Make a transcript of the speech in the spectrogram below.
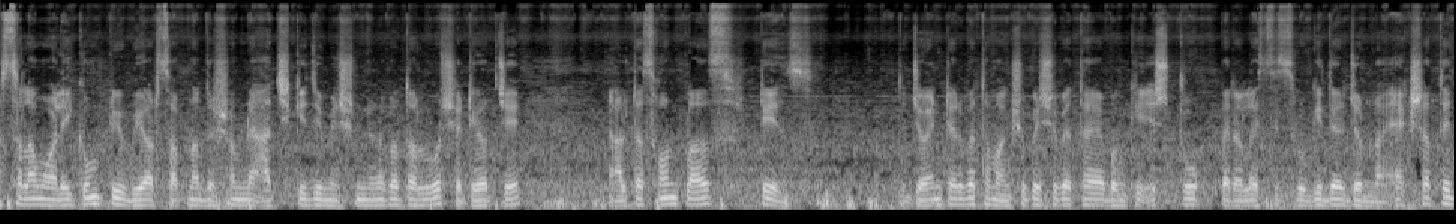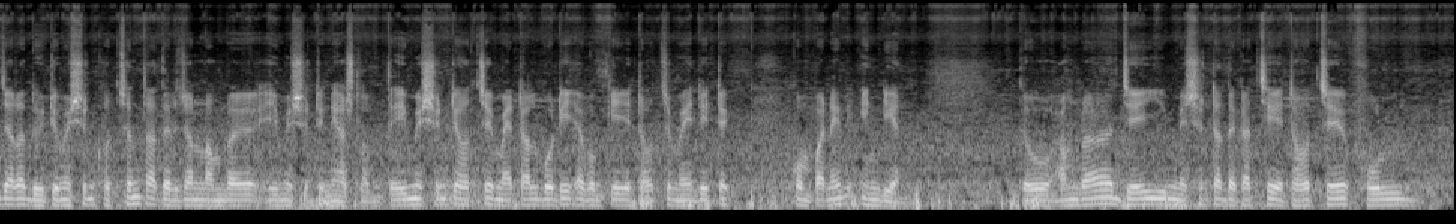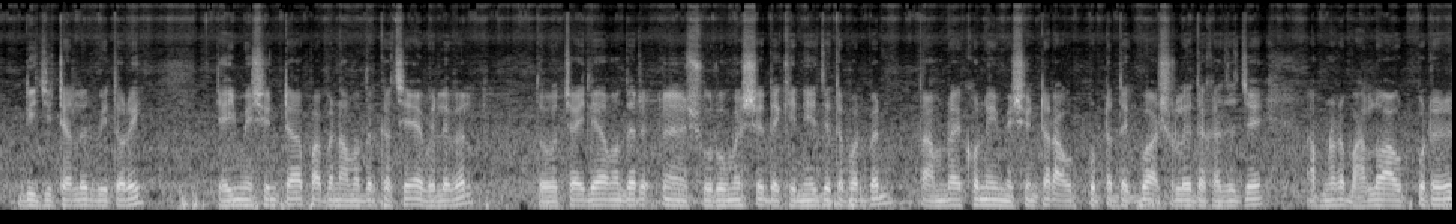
আসসালামু আলাইকুম, প্রিয় ভিউয়ার্স, আপনাদের সামনে আজকে যে মেশিনের কথা বলব, সেটি হচ্ছে আল্ট্রাসাউন্ড প্লাস টেজ তো জয়েন্টের ব্যথা, মাংসপেশি ব্যথা এবং কি স্ট্রোক প্যারালাইসিস রোগীদের জন্য। একসাথে যারা দুইটি মেশিন খুঁজছেন, তাদের জন্য আমরা এই মেশিনটি নিয়ে আসলাম। তো এই মেশিনটি হচ্ছে মেটাল বডি এবং কি এটা হচ্ছে মেডিটেক কোম্পানির ইন্ডিয়ান তো আমরা যেই মেশিনটা দেখাচ্ছি, এটা হচ্ছে ফুল ডিজিটালের ভিতরেই। এই মেশিনটা পাবেন আমাদের কাছে অ্যাভেলেবেল তো চাইলে আমাদের শোরুম এসে দেখে নিয়ে যেতে পারবেন। তো আমরা এখন এই মেশিনটার আউটপুটটা দেখব। আসলে দেখা যায় যে আপনারা ভালো আউটপুটের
